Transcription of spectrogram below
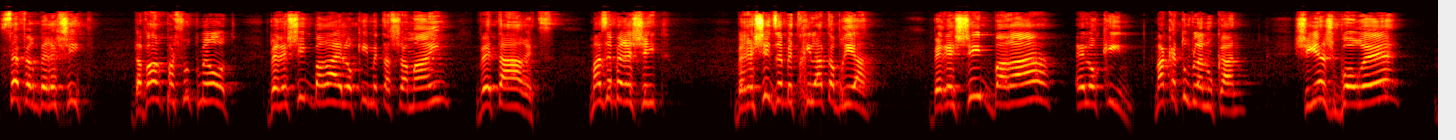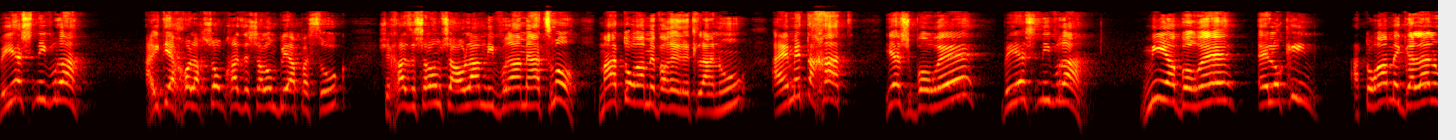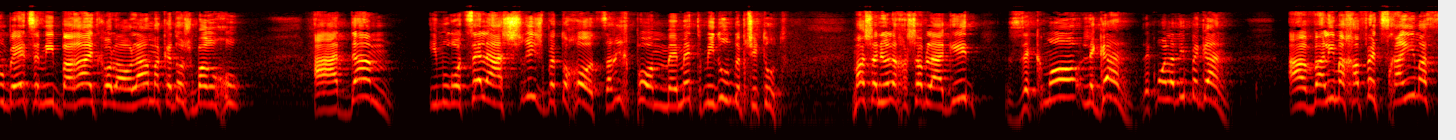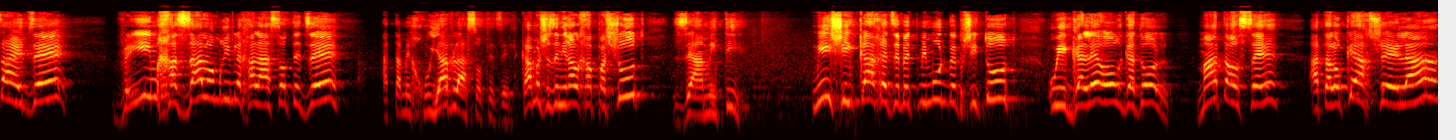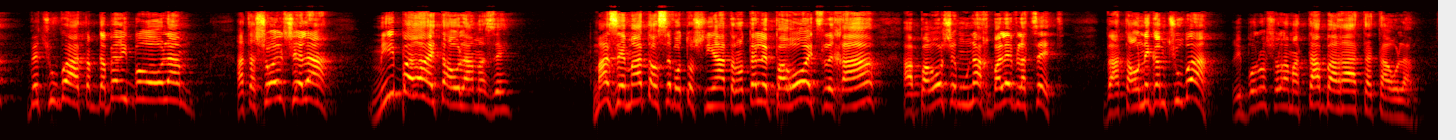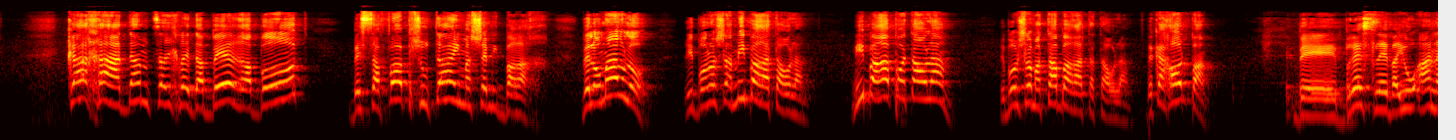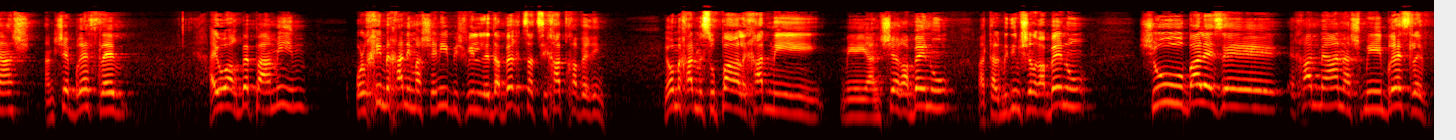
ספר בראשית. דבר פשוט מאוד. בראשית ברא אלוקים את השמיים ואת הארץ. מה זה בראשית? בראשית זה בתחילת הבריאה. בראשית ברא אלוקים. מה כתוב לנו כאן? שיש בורא ויש נברא. הייתי יכול לחשוב חס ושלום בלי הפסוק, שחס ושלום שהעולם נברא מעצמו. מה התורה מבררת לנו? האמת אחת, יש בורא ויש נברא. מי הבורא? אלוקים. התורה מגלה לנו בעצם מי ברא את כל העולם, הקדוש ברוך הוא. האדם, אם הוא רוצה להשריש בתוכו, צריך פה באמת מידוד בפשיטות. מה שאני הולך עכשיו להגיד, זה כמו לגן, זה כמו ילדים בגן. אבל אם החפץ חיים עשה את זה, ואם חז"ל אומרים לך לעשות את זה, אתה מחויב לעשות את זה. כמה שזה נראה לך פשוט, זה אמיתי. מי שיקח את זה בתמימות, בפשיטות, הוא יגלה אור גדול. מה אתה עושה? אתה לוקח שאלה ותשובה, אתה מדבר עם בורא עולם. אתה שואל שאלה, מי ברא את העולם הזה? מה זה, מה אתה עושה באותו שנייה? אתה נותן לפרעה אצלך, הפרעה שמונח בלב לצאת. ואתה עונה גם תשובה, ריבונו של עולם, אתה בראת את העולם. ככה האדם צריך לדבר רבות בשפה פשוטה עם השם יתברך. ולומר לו, ריבונו של עולם, מי ברא את העולם? מי ברא פה את העולם? ריבונו של עולם, אתה בראת את העולם. וככה עוד פעם. בברסלב היו אנש, אנשי ברסלב, היו הרבה פעמים הולכים אחד עם השני בשביל לדבר קצת שיחת חברים. יום אחד מסופר על אחד מאנשי רבנו, התלמידים של רבנו, שהוא בא לאיזה אחד מאנש מברסלב,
